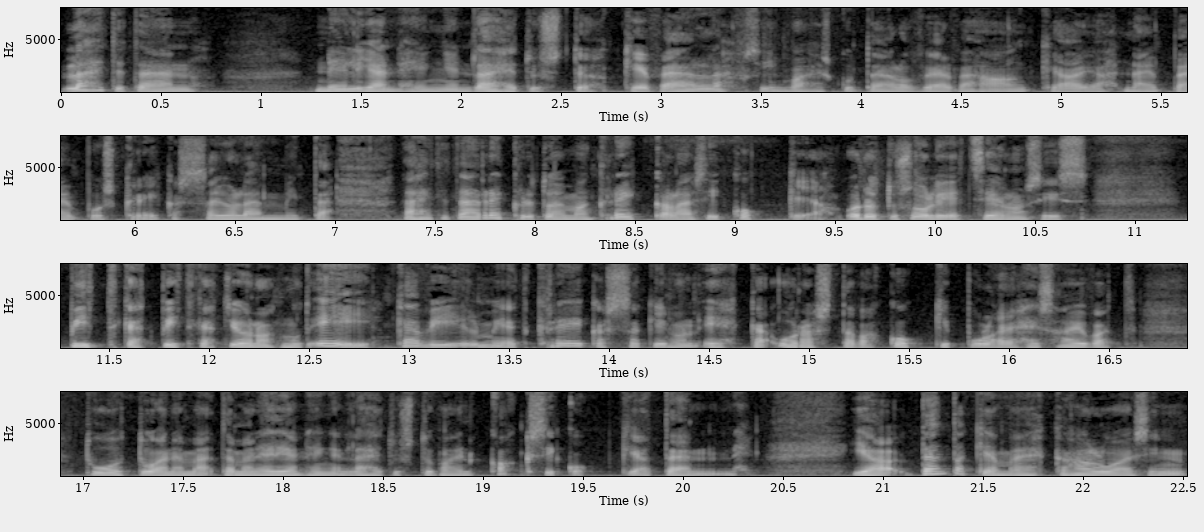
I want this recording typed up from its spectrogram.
lähetetään neljän hengen lähetystö keväällä, siinä vaiheessa kun täällä on vielä vähän ankeaa ja näin päin pois. Kreikassa jo lämmintä, lähetetään rekrytoimaan kreikkalaisia kokkeja. Odotus oli, että siellä on siis pitkät, pitkät jonot, mutta ei. Kävi ilmi, että Kreikassakin on ehkä orastava kokkipula ja he saivat tuotua nämä, tämä neljän hengen lähetystö vain kaksi kokkia tänne. Ja tämän takia mä ehkä haluaisin...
